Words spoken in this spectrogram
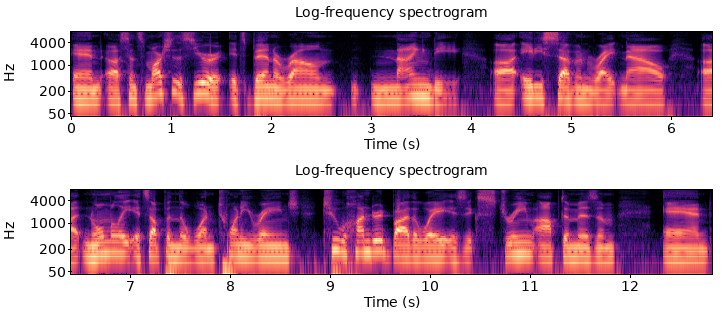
And uh, since March of this year, it's been around 90, uh, 87 right now. Uh, normally, it's up in the 120 range. 200, by the way, is extreme optimism, and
